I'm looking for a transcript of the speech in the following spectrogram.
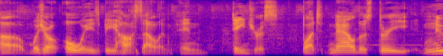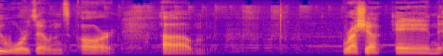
um, which will always be hostile and, and dangerous. But now those three new war zones are um, Russia and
